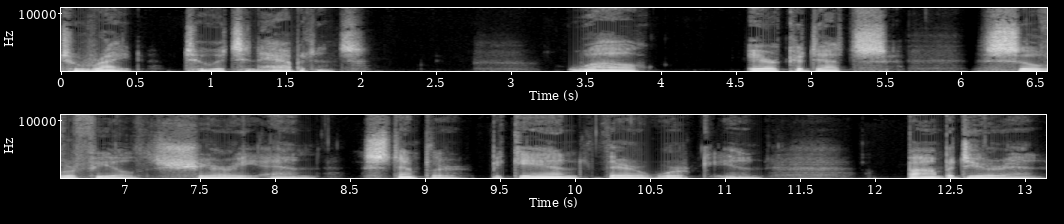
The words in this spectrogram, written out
to write to its inhabitants. While Air Cadets Silverfield, Sherry, and Stempler began their work in bombardier and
